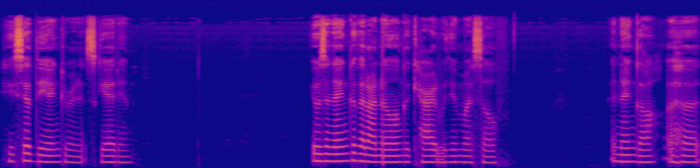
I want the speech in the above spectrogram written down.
He said the anger in it scared him. It was an anger that I no longer carried within myself. An anger, a hurt,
